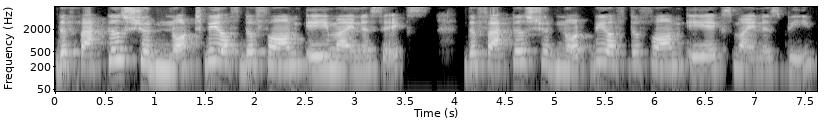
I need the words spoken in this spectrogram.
The factors should not be of the form a minus x. The factors should not be of the form ax minus b.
